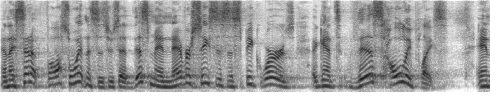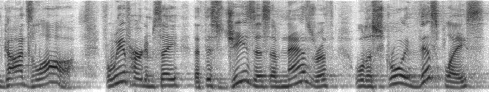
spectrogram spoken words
And they set up false witnesses who said, This man never ceases to speak words against this holy place and God's law. For we have heard him say that this Jesus of Nazareth will destroy this place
